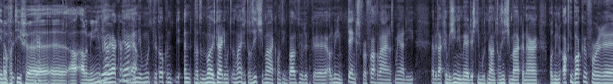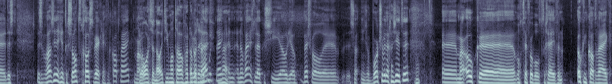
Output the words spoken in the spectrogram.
innovatieve ja. uh, aluminiumverwerker. Ja, ja, en die moet natuurlijk ook een. En wat het mooie is daar, die moet een mooie transitie maken. Want die bouwt natuurlijk uh, aluminium tanks voor vrachtwagens. Maar ja, die hebben daar geen benzine meer. Dus die moet nou een transitie maken naar aluminium accubakken. Voor, uh, dus, dus waanzinnig interessant. Het grootste werkgever van Katwijk. Maar Je hoort er nooit iemand over dat bedrijf? Moet, nee. nee. En, en een wijs leuke CEO die ook best wel in zo'n bordje willen gaan zitten. Maar ook, nog twee voorbeelden te geven, ook in Katwijk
